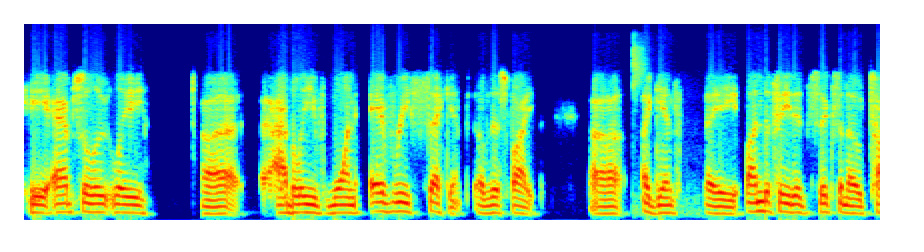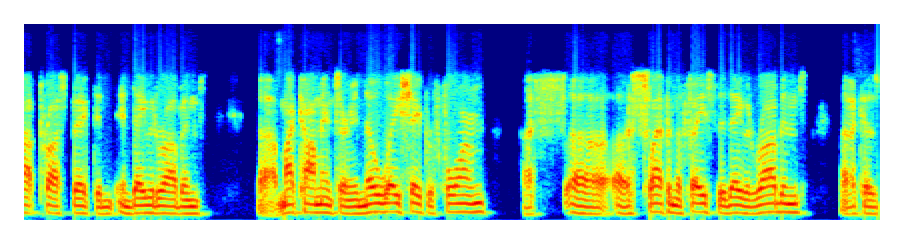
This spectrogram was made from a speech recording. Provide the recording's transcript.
he absolutely, uh, I believe, won every second of this fight uh, against a undefeated six and zero oh top prospect in, in David Robbins. Uh, my comments are in no way, shape, or form a, uh, a slap in the face to David Robbins because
